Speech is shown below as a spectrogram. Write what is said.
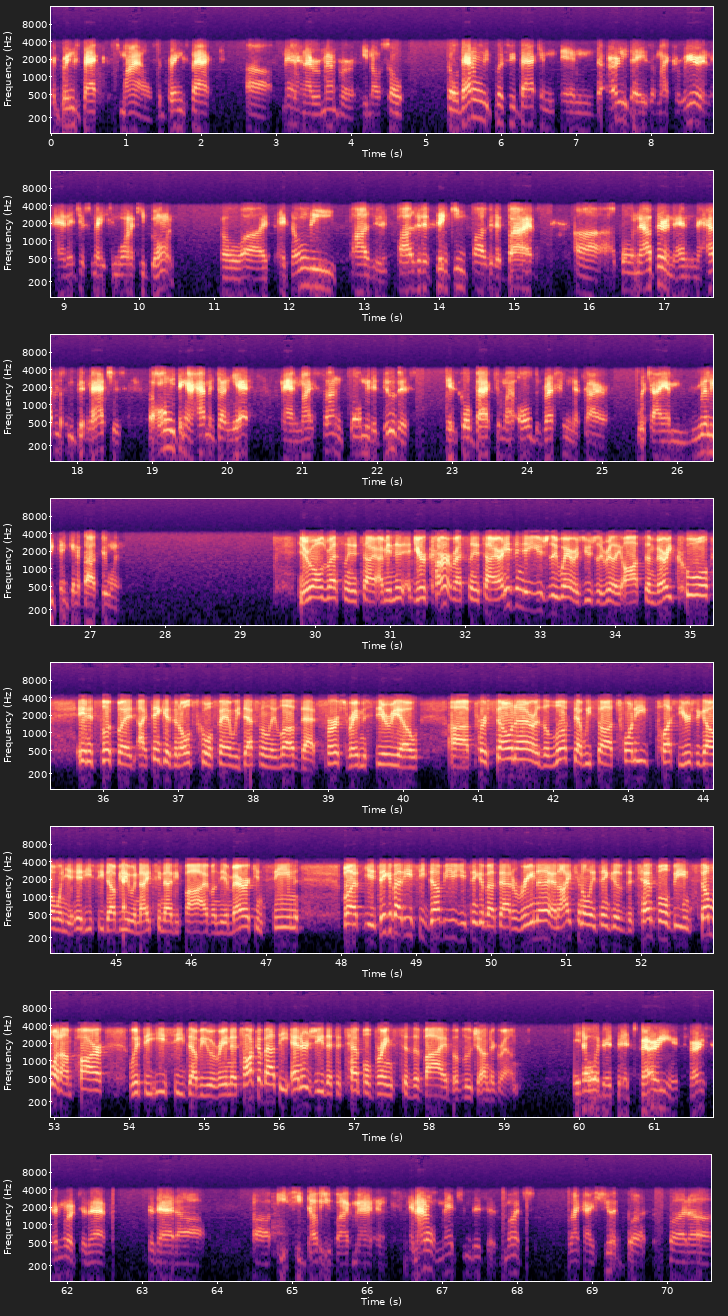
It brings back smiles. It brings back, uh, man, I remember, you know, so so that only puts me back in in the early days of my career, and, and it just makes me want to keep going. So uh, it's, it's only positive, positive thinking, positive vibes, uh, going out there and, and having some good matches. The only thing I haven't done yet, and my son told me to do this, is go back to my old wrestling attire, which I am really thinking about doing. Your old wrestling attire. I mean, the, your current wrestling attire. Anything that you usually wear is usually really awesome, very cool in its look. But I think as an old school fan, we definitely love that first Rey Mysterio uh, persona or the look that we saw 20 plus years ago when you hit ECW in 1995 on the American scene. But you think about ECW, you think about that arena, and I can only think of the Temple being somewhat on par with the ECW arena. Talk about the energy that the Temple brings to the vibe of Lucha Underground. You know what? It, it's very, it's very similar to that, to that uh, uh, ECW vibe, man. And and I don't mention this as much like I should, but but uh,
